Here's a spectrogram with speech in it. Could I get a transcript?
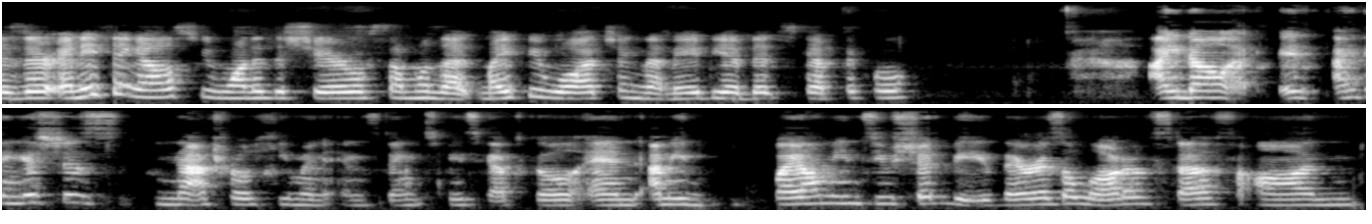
Is there anything else you wanted to share with someone that might be watching that may be a bit skeptical? I know it, I think it's just natural human instinct to be skeptical. And I mean, by all means, you should be. There is a lot of stuff on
